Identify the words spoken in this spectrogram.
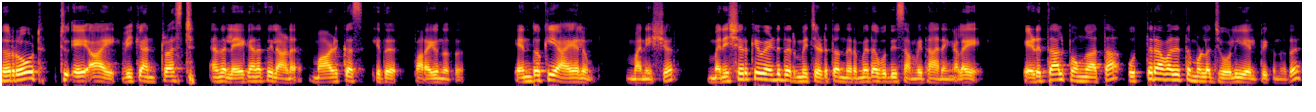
The road to A I we can trust എന്ന ലേഖനത്തിലാണ് മാർക്കസ് ഇത് പറയുന്നത്. എന്തൊക്കെയായാലും മനുഷ്യർ മനുഷ്യർക്ക് വേണ്ടി നിർമ്മിച്ചെടുത്ത നിർമ്മിത ബുദ്ധി സംവിധാനങ്ങളെ എടുത്താൽ പൊങ്ങാത്ത ഉത്തരവാദിത്തമുള്ള ജോലി ഏൽപ്പിക്കുന്നത്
